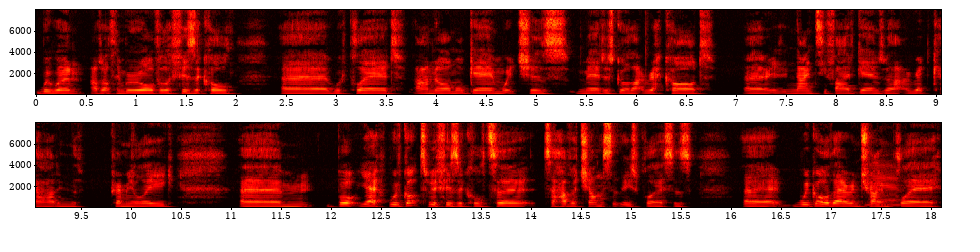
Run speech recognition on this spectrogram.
we weren't. I don't think we were overly physical. Uh, we played our normal game, which has made us go that record uh, 95 games without a red card in the Premier League. Um, but yeah, we've got to be physical to to have a chance at these places. Uh, we go there and try yeah. and play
